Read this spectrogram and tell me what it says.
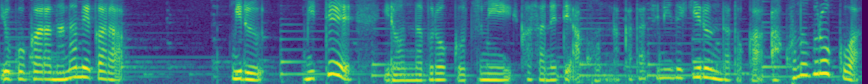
横から斜めから見る見ていろんなブロックを積み重ねてあこんな形にできるんだとかあこのブロックは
